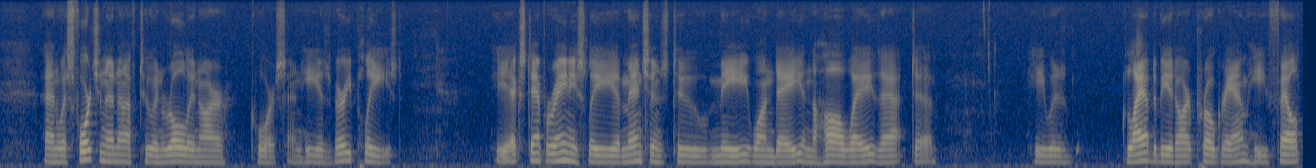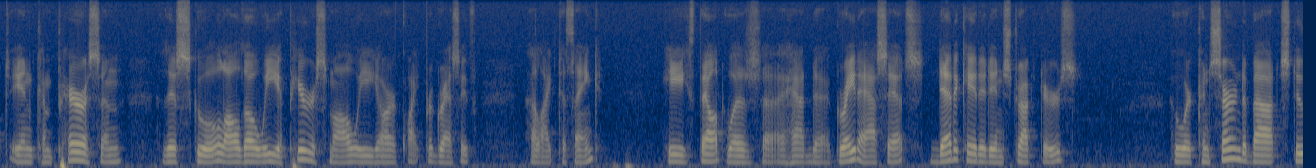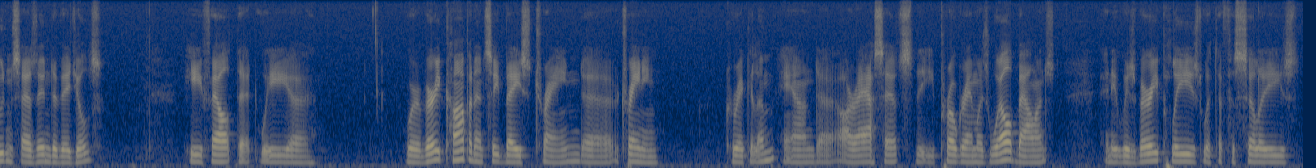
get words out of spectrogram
and was fortunate enough to enroll in our course, and he is very pleased. He extemporaneously uh, mentions to me one day in the hallway that uh, he was glad to be at our program. He felt, in comparison, this school, although we appear small, we are quite progressive, I like to think. He felt was uh, had uh, great assets, dedicated instructors, who were concerned about students as individuals. He felt that we uh, were very competency-based trained uh, training curriculum, and uh, our assets. The program was well balanced, and he was very pleased with the facilities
